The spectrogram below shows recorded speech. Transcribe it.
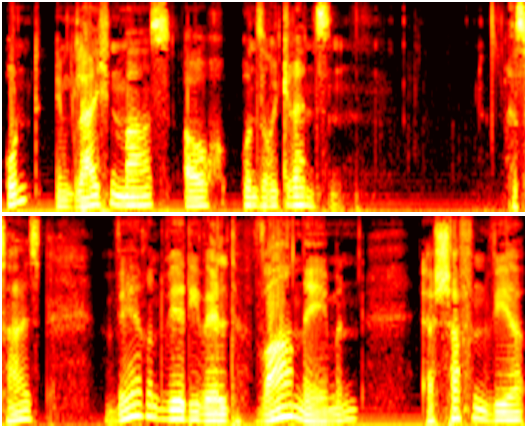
und im gleichen Maß auch unsere Grenzen. Das heißt, während wir die Welt wahrnehmen, erschaffen wir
